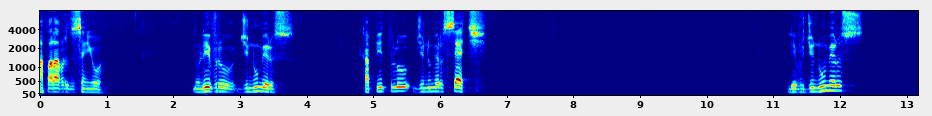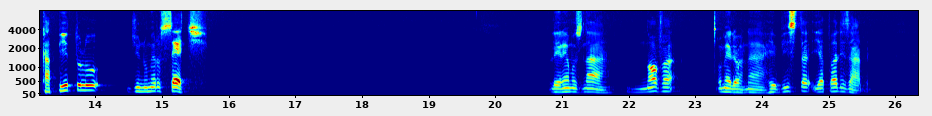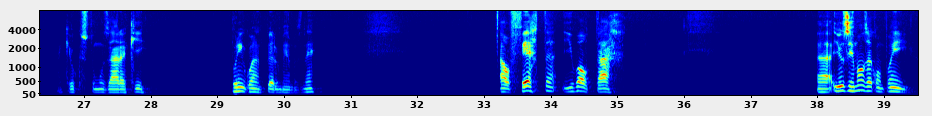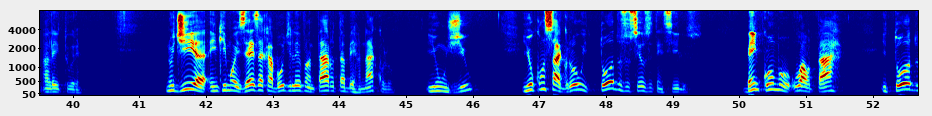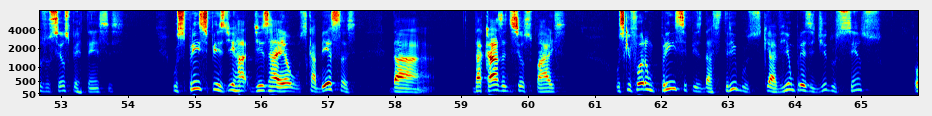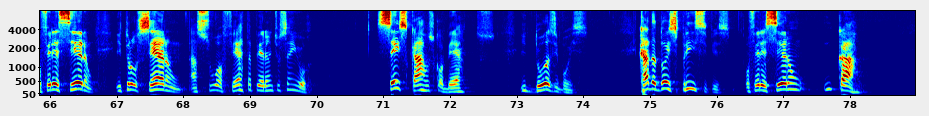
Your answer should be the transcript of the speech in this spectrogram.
a palavra do Senhor no livro de Números, capítulo de número 7. Livro de Números, capítulo de número 7. Leremos na nova, ou melhor, na revista e atualizada, que eu costumo usar aqui. Por enquanto, pelo menos, né? A oferta e o altar. Ah, e os irmãos acompanhem a leitura. No dia em que Moisés acabou de levantar o tabernáculo e ungiu, e o consagrou e todos os seus utensílios, bem como o altar e todos os seus pertences, os príncipes de Israel, os cabeças da da casa de seus pais, os que foram príncipes das tribos que haviam presidido o censo, ofereceram e trouxeram a sua oferta perante o Senhor. Seis carros cobertos e doze bois. Cada dois príncipes ofereceram um carro,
